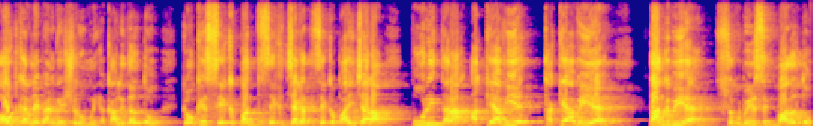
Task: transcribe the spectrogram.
ਆਊਟ ਕਰਨੇ ਪੈਣਗੇ ਸ਼੍ਰੋਮਣੀ ਅਕਾਲੀ ਦਲ ਤੋਂ, ਕਿਉਂਕਿ ਸਿੱਖ ਪੰਥ, ਸਿੱਖ ਜਗਤ, ਸਿੱਖ ਭਾਈਚਾਰਾ ਪੂਰੀ ਤਰ੍ਹਾਂ ਅੱਕਿਆ ਵੀ ਹੈ, ਥੱਕਿਆ ਵੀ ਹੈ, ਤੰਗ ਵੀ ਹੈ ਸੁਖਬੀਰ ਸਿੰਘ ਬਾਦਲ ਤੋਂ।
